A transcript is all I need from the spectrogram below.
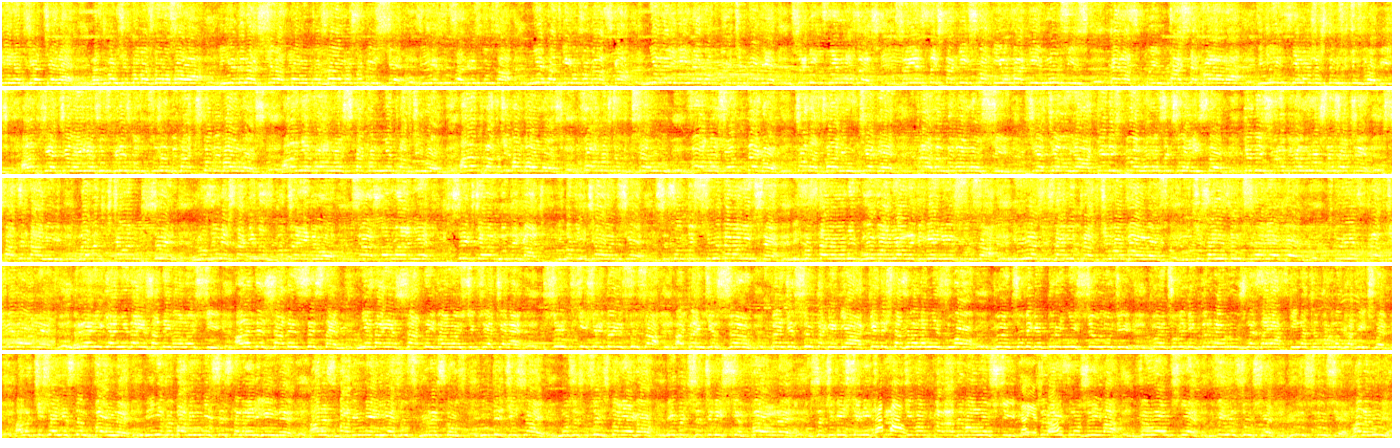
zbawienia, przyjaciele. Nazywam się Tomasz Dorożała i 11 lat temu poznałem osobiście Jezusa Chrystusa. Nie takiego z obrazka, nie religijnego, który ci powie, że nic nie możesz, że jesteś taki szmaki i owaki i musisz teraz paść na kolana i nic nie możesz w tym życiu zrobić. Ale przyjaciele, Jezus Chrystus przyszedł dać Tobie wolność, ale nie wolność taką nieprawdziwą, ale prawdziwą wolność. Wolność od grzechu, wolność od tego, co nazwali u Ciebie prawem do wolności. Przyjacielu, ja kiedyś byłem homoseksualistą, kiedyś robiłem różne rzeczy z facetami, nawet chciałem psy. Rozumiesz, takie to zboczenie było, że aż normalnie psy chciałem dotykać i dowiedziałem się, że są to siły demoniczne i zostałem od nich uwolniony w imieniu Jezusa i Jezus dał mi prawdziwą wolność i dzisiaj jestem człowiekiem, który jest prawdziwie wolności, ale też żaden system nie daje żadnej wolności, przyjaciele. Przyjdź dzisiaj do Jezusa, a będziesz żył, będziesz żył tak jak ja. Kiedyś nazywano mnie zło, byłem człowiekiem, który niszczył ludzi, byłem człowiekiem, który miał różne zajawki na tle pornograficznym, ale dzisiaj jestem wolny i nie wybawił mnie system religijny, ale zbawił mnie Jezus Chrystus i ty dzisiaj możesz przyjść do Niego i być rzeczywiście wolny, rzeczywiście mieć Rafał. prawdziwą paradę wolności, Która jest możliwa wyłącznie w Jezusie Chrystusie. Halleluja!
